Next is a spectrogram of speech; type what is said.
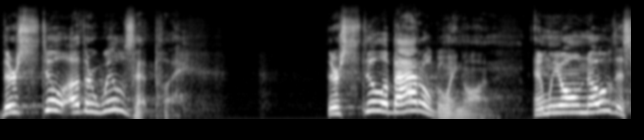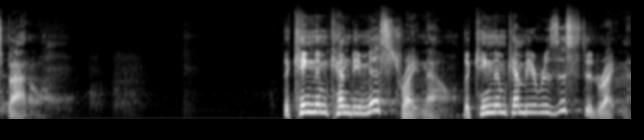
there's still other wills at play. There's still a battle going on, and we all know this battle. The kingdom can be missed right now, the kingdom can be resisted right now.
